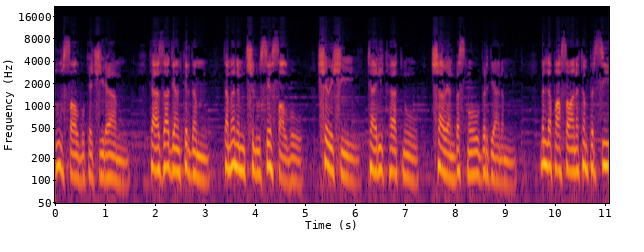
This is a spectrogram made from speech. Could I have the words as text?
دوو ساڵ بوو کە گیرام کە ئازادیان کردم تەمەنم چل و سێ ساڵ بوو شەوێکی تاریک هاتن و چاویان بەستمەوە و بردیانم من لە پاسەوانەکەم پرسی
